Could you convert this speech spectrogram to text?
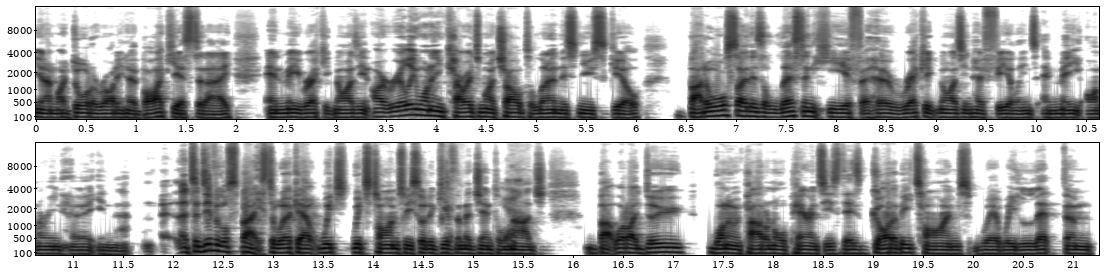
you know, my daughter riding her bike yesterday and me recognizing I really want to encourage my child to learn this new skill. But also, there's a lesson here for her recognizing her feelings and me honoring her in that. It's a difficult space to work out which which times we sort of give them a gentle yeah. nudge. But what I do want to impart on all parents is there's got to be times where we let them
